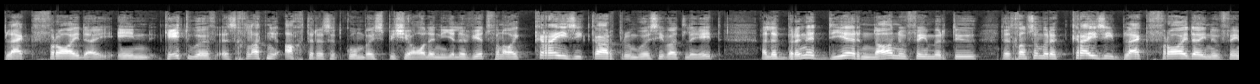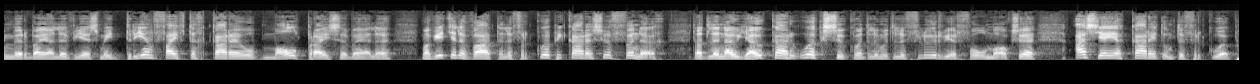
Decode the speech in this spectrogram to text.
Black Friday en Getworth is glad nie agter as dit kom by spesiale nie. Jy weet van daai crazy kar promosie wat hulle het. Hulle bring dit deur na November toe. Dit gaan sommer 'n crazy Black Friday November by hulle wees met 53 karre op malpryse by hulle. Maar weet julle wat? Hulle verkoop die karre so vinnig dat hulle nou jou kar ook soek want hulle moet hulle vloer weer vol maak. So as jy 'n kar het om te verkoop,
